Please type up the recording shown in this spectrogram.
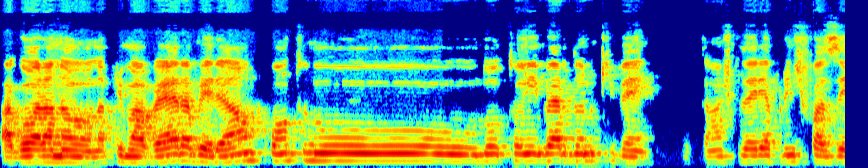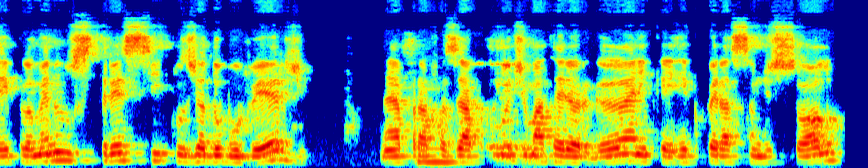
agora no, na primavera, verão, quanto no, no outono e inverno do ano que vem. Então, acho que daria para a gente fazer pelo menos três ciclos de adubo verde, né, para fazer acúmulo de matéria orgânica e recuperação de solo,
